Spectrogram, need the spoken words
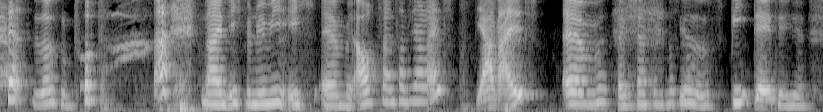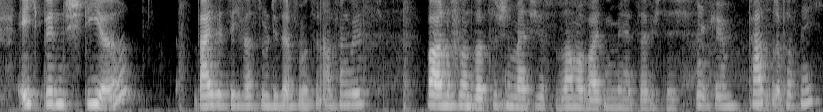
besonders gut putzen. Nein, ich bin Mimi. Ich ähm, bin auch 22 Jahre alt. Jahre alt. Ähm, Welche Sternzeichen bist du? so Speed-Dating hier. Ich bin Stier. Weiß jetzt nicht, was du mit dieser Information anfangen willst. War nur für unser zwischenmenschliches Zusammenarbeiten mir jetzt sehr wichtig. Okay. Passt oder passt nicht?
